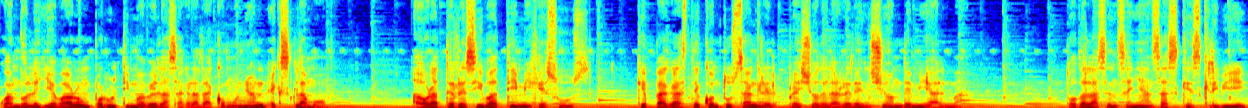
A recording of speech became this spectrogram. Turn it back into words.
Cuando le llevaron por última vez la Sagrada Comunión, exclamó, Ahora te recibo a ti, mi Jesús, que pagaste con tu sangre el precio de la redención de mi alma. Todas las enseñanzas que escribí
